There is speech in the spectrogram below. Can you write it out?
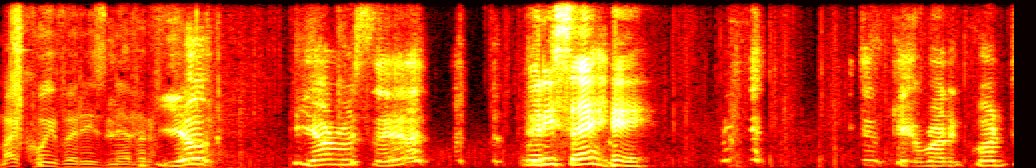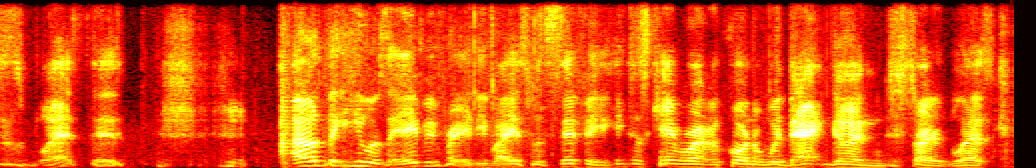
My quiver is never full. Yo, you ever said? What'd he say? He just came around the corner, just blasted. I don't think he was aiming for anybody specific. He just came around the corner with that gun and just started blasting.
